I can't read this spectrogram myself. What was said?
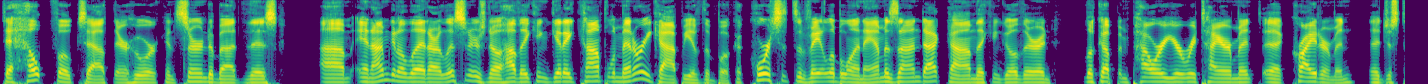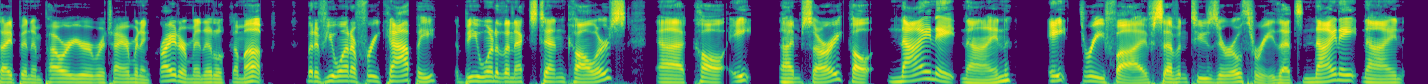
to help folks out there who are concerned about this. Um, and I'm going to let our listeners know how they can get a complimentary copy of the book. Of course, it's available on Amazon.com. They can go there and look up Empower Your Retirement, uh, Kreiderman. Uh, just type in Empower Your Retirement and Kreiderman, it'll come up. But if you want a free copy, be one of the next 10 callers. Uh, call 8, I'm sorry, call 989 835 7203. That's 989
